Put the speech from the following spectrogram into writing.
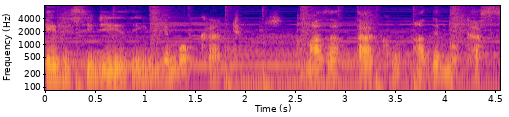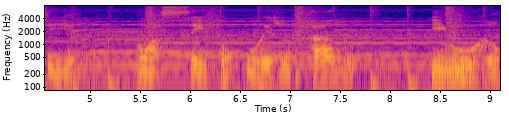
Eles se dizem democráticos, mas atacam a democracia, não aceitam o resultado e urram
